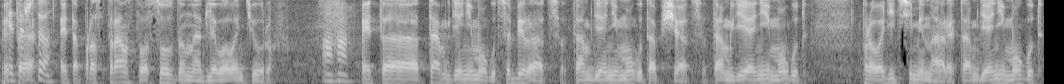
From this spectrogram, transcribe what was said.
Это, это что? Это пространство, созданное для волонтеров. Ага. Это там, где они могут собираться, там, где они могут общаться, там, где они могут проводить семинары, там, где они могут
